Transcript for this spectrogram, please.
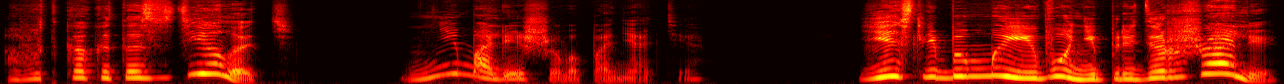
А вот как это сделать, ни малейшего понятия. Если бы мы его не придержали,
